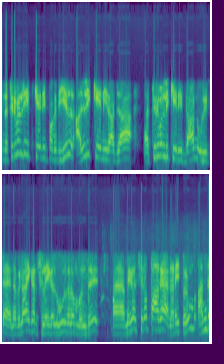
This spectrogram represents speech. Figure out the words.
இந்த திருவல்லிக்கேணி பகுதியில் அல்லிக்கேணி ராஜா திருவல்லிக்கேணி தான் உள்ளிட்ட இந்த விநாயகர் சிலைகள் ஊர்வலம் வந்து மிக சிறப்பாக நடைபெறும். அந்த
